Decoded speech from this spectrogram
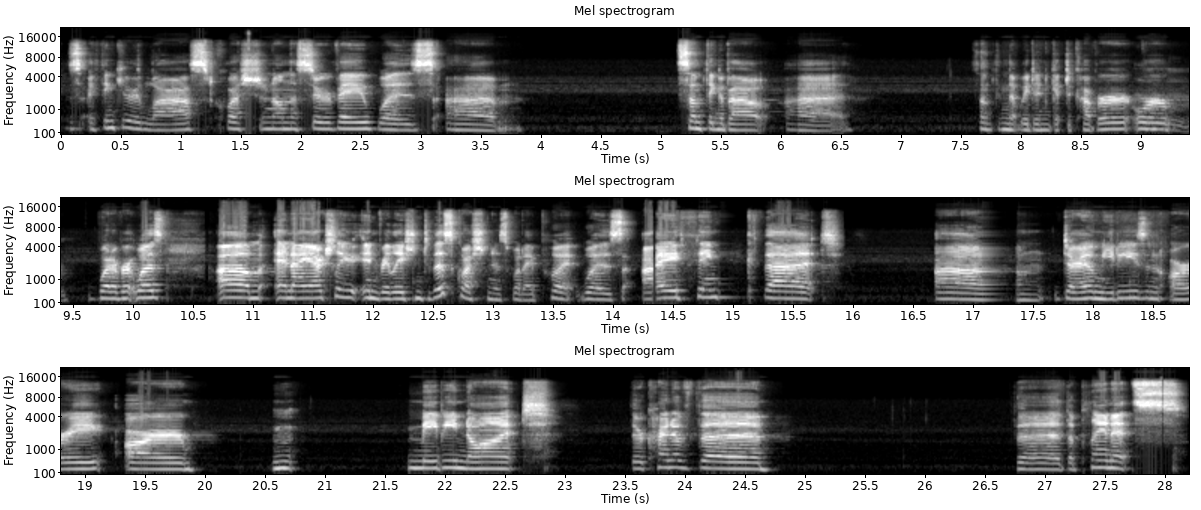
because I think your last question on the survey was um, something about uh, something that we didn't get to cover or Mhm. whatever it was. Um, and I actually, in relation to this question, is what I put was I think that um, Diomedes and Ori are m- maybe not. They're kind of the the the planets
